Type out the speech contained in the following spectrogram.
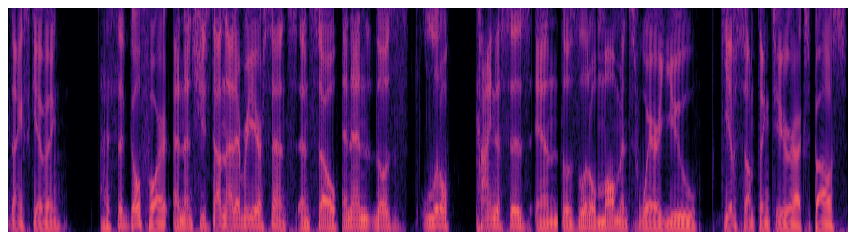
Thanksgiving, I said, go for it. And then she's done that every year since. And so, and then those little kindnesses and those little moments where you give something to your ex spouse,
